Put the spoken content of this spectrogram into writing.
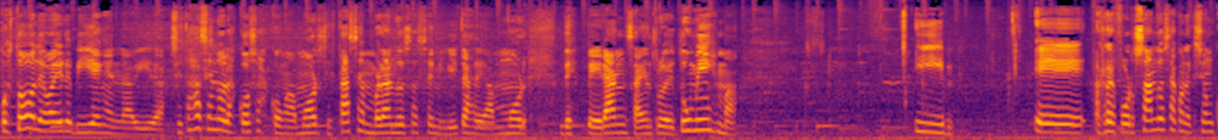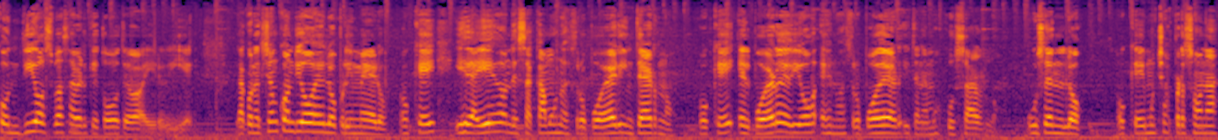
pues todo le va a ir bien en la vida. Si estás haciendo las cosas con amor, si estás sembrando esas semillitas de amor, de esperanza dentro de tú misma y eh, reforzando esa conexión con Dios, vas a ver que todo te va a ir bien. La conexión con Dios es lo primero, ¿ok? Y de ahí es donde sacamos nuestro poder interno, ¿ok? El poder de Dios es nuestro poder y tenemos que usarlo. Úsenlo, ¿ok? Muchas personas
